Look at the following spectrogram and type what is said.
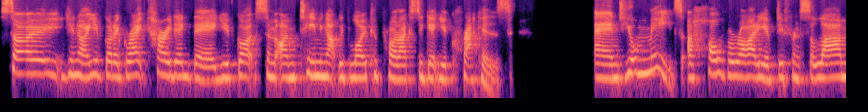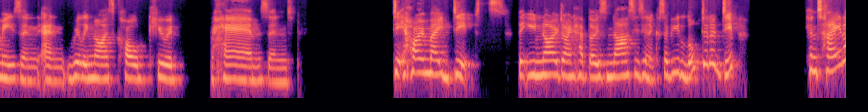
So, you know, you've got a great curried egg there. You've got some, I'm teaming up with Loco products to get your crackers and your meats, a whole variety of different salamis and, and really nice cold cured hams and di- homemade dips that you know don't have those nasties in it. Because have you looked at a dip container?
